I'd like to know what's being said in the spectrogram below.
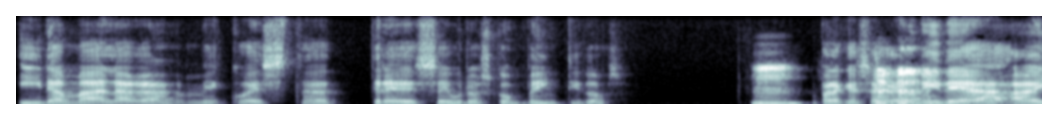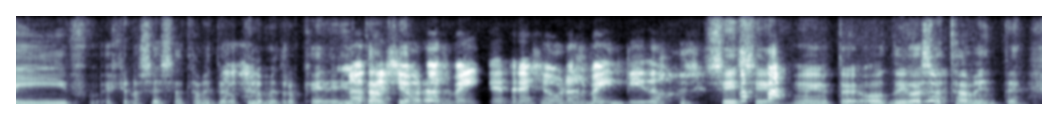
ir a Málaga me cuesta 3 euros con 22. Mm. Para que se haga una idea, hay. Es que no sé exactamente los kilómetros que hay de No 3 distancia. euros 20, 3 euros 22. Sí, sí, eh, te- os digo exactamente.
